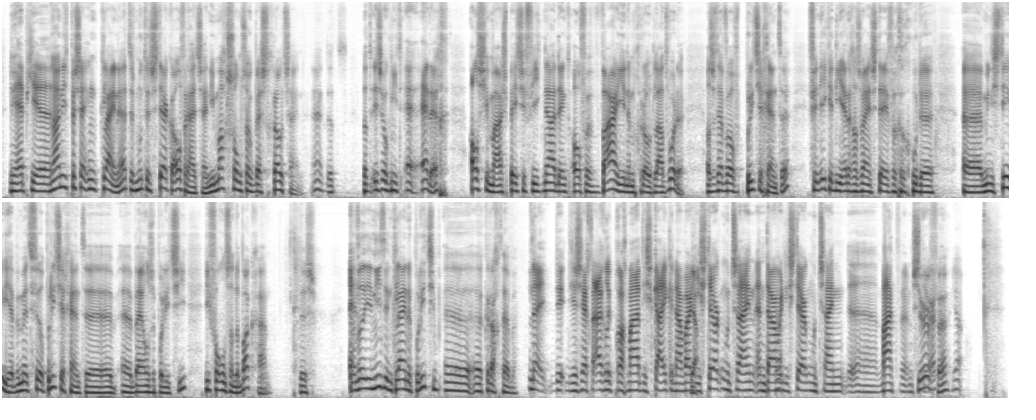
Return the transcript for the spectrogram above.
Nu heb je. Nou, niet per se een kleine. Het moet een sterke overheid zijn. Die mag soms ook best groot zijn. Dat, dat is ook niet e-, erg. Als je maar specifiek nadenkt over waar je hem groot laat worden. Als we het hebben over politieagenten, vind ik het niet erg als wij een stevige, goede uh, ministerie hebben met veel politieagenten uh, bij onze politie die voor ons aan de bak gaan. Dus dan wil je niet een kleine politiekracht hebben. Nee, je zegt eigenlijk pragmatisch kijken naar waar ja. die sterk moet zijn. En daar waar die sterk moet zijn, maken we hem sterk. Durven, ja.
